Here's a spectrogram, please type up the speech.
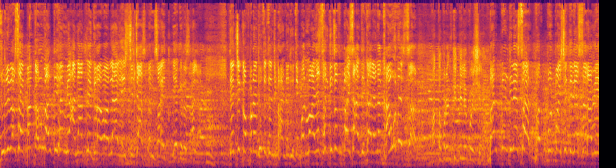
चुलीवर स्वयंपाक करून घालते हे मी अनाथ लेकराला एसटीच्या शाळेत लेकरं झाला त्याचे कपडे धुते त्यांची भांडे धुते पण माझ्यासारखीच पैसा अधिकाऱ्याने खाऊ नये सर? आतापर्यंत किती दिले पैसे? भरपूर दिले सर भरपूर पैसे दिले सर आम्ही.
